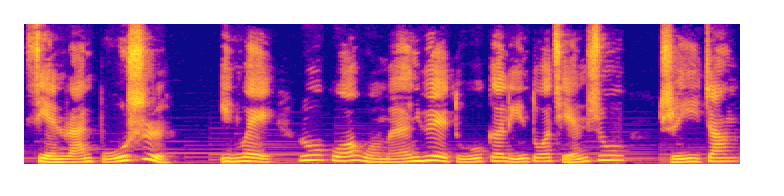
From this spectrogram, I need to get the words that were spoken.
显然不是，因为如果我们阅读《哥林多前书》十一章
